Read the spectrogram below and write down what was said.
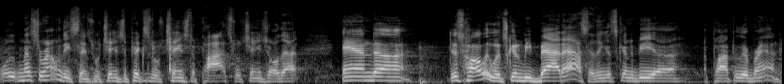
We'll mess around with these things. We'll change the picks, we'll change the pots, we'll change all that. And uh, this Hollywood's going to be badass. I think it's going to be a, a popular brand.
